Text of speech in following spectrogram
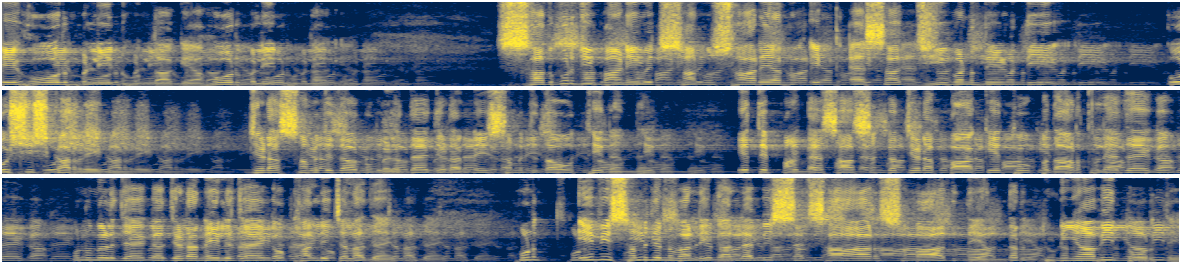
ਇਹ ਹੋਰ ਮਲੀਨ ਹੁੰਦਾ ਗਿਆ ਹੋਰ ਮਲੀਨ ਹੁੰਦਾ ਗਿਆ। ਸਤਿਗੁਰ ਜੀ ਬਾਣੀ ਵਿੱਚ ਸਾਨੂੰ ਸਾਰਿਆਂ ਨੂੰ ਇੱਕ ਐਸਾ ਜੀਵਨ ਦੇਣ ਦੀ ਕੋਸ਼ਿਸ਼ ਕਰ ਰਹੇ ਨੇ, ਜਿਹੜਾ ਸਮਝਦਾ ਉਹਨੂੰ ਮਿਲਦਾ ਹੈ ਜਿਹੜਾ ਨਹੀਂ ਸਮਝਦਾ ਉੱਥੇ ਰਹਿੰਦਾ ਇਹ ਤੇ ਭਾਂਡਾ ਸਾਧ ਸੰਗਤ, ਜਿਹੜਾ ਪਾ ਕੇ ਤੋਂ ਪਦਾਰਥ ਲੈ ਜਾਏਗਾ, ਉਹਨੂੰ ਮਿਲ ਜਾਏਗਾ, ਜਿਹੜਾ ਨਹੀਂ ਲਿਜਾਏਗਾ ਉਹ ਖਾਲੀ ਚਲਾ ਜਾਏਗਾ। ਹੁਣ ਇਹ ਵੀ ਸਮਝਣ ਵਾਲੀ ਗੱਲ ਹੈ ਵੀ ਸੰਸਾਰ ਸਮਾਜ ਦੇ ਅੰਦਰ ਦੁਨਿਆਵੀ ਤੌਰ ਤੇ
